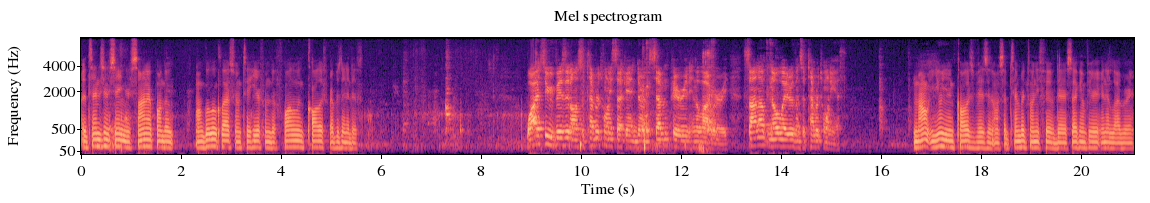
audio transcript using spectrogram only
Attention seniors, sign up on the on Google Classroom to hear from the following college representatives. YSU visit on September 22nd during 7th period in the library. Sign up no later than September 20th. Mount Union College visit on September 25th during second period in the library.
